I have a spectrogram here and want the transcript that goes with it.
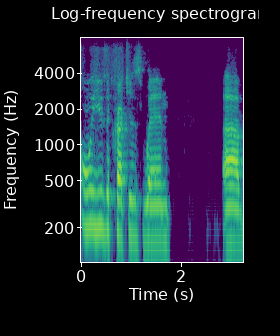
only use the crutches when uh,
